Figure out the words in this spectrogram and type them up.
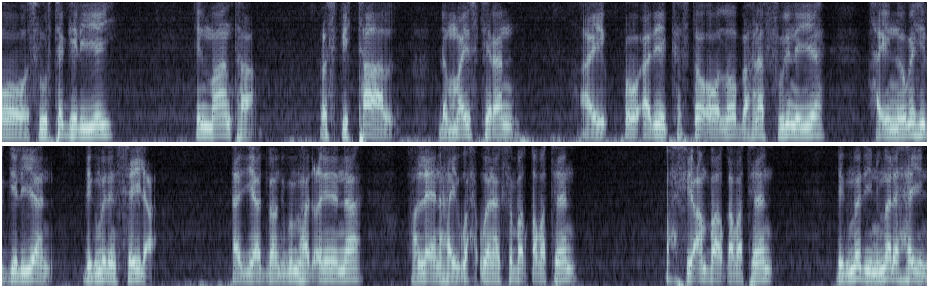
oo suurto geliyey in maanta cusbitaal dhammaystiran ay oo adeeg kasta oo loo baahnaa fulinaya ha inooga hirgeliyaan degmadan saylac aad iyo aad baan ugu mahad celinaynaa waxaan leenahay wax wanaagsan baad qabateen wax fiican baad qabateen degmadiin ma lahayn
